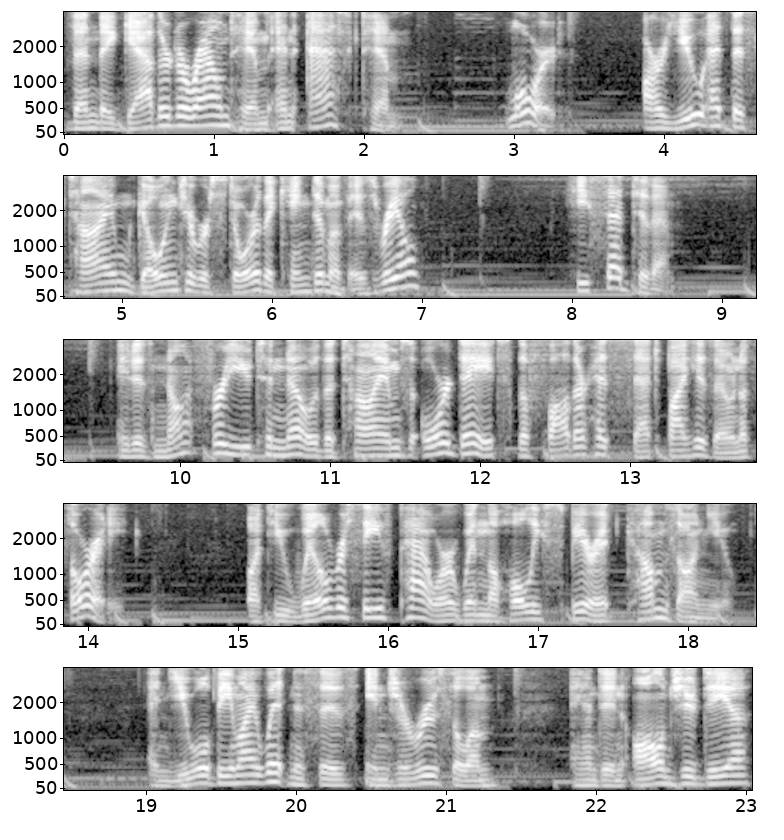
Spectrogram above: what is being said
Then they gathered around him and asked him, Lord, are you at this time going to restore the kingdom of Israel? He said to them, It is not for you to know the times or dates the Father has set by his own authority, but you will receive power when the Holy Spirit comes on you, and you will be my witnesses in Jerusalem and in all Judea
